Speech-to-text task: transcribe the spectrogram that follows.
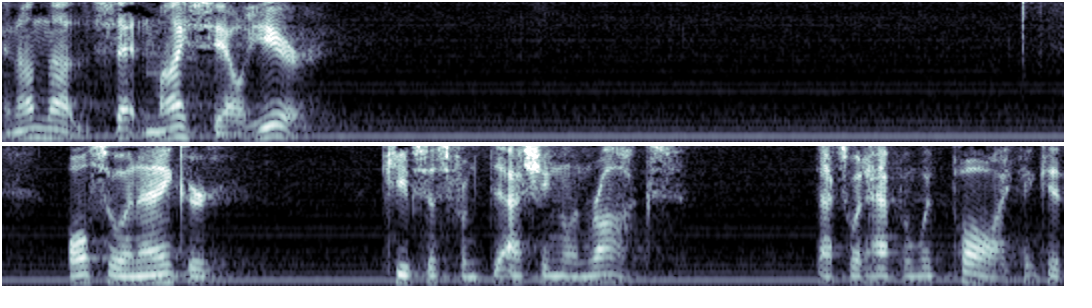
and I'm not setting my sail here. Also, an anchor keeps us from dashing on rocks. That's what happened with Paul. I think it,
